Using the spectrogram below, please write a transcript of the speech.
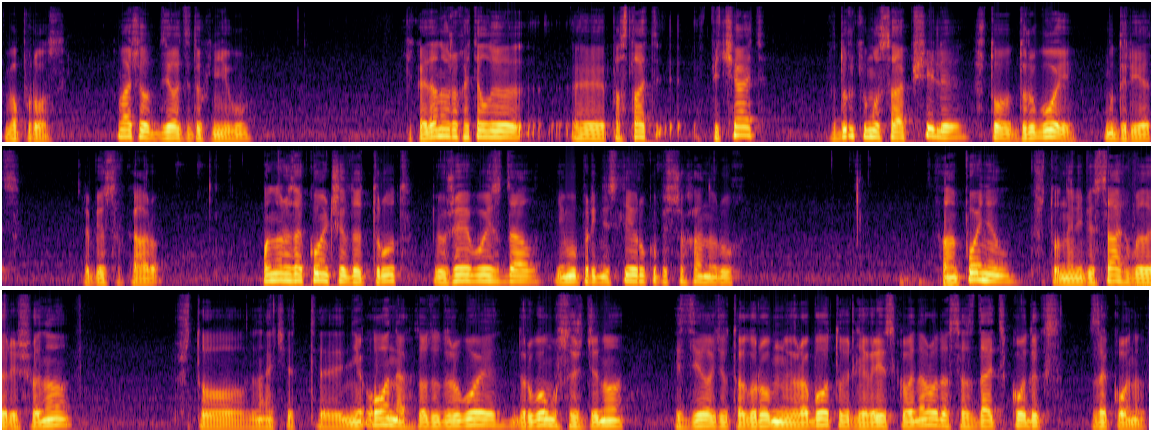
вопрос. Начал делать эту книгу. И когда он уже хотел ее э, послать в печать, вдруг ему сообщили, что другой мудрец, Рабиосов Кару, он уже закончил этот труд и уже его издал. Ему принесли рукопись Шухану Рух. Он понял, что на небесах было решено, что значит, не он, а кто-то другой, другому суждено сделать эту огромную работу для еврейского народа, создать кодекс законов.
